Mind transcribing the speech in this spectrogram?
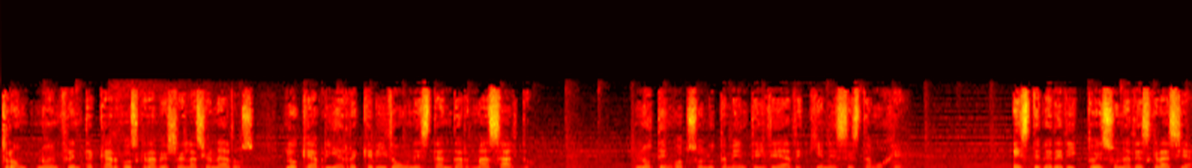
Trump no enfrenta cargos graves relacionados, lo que habría requerido un estándar más alto. No tengo absolutamente idea de quién es esta mujer. Este veredicto es una desgracia,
